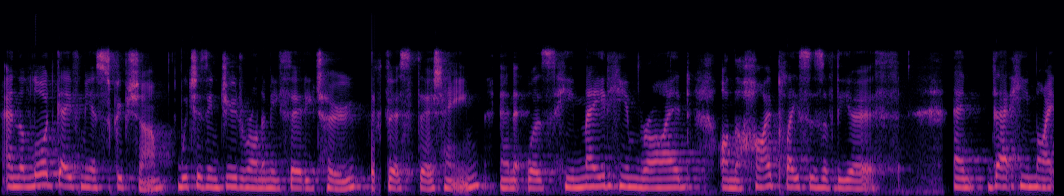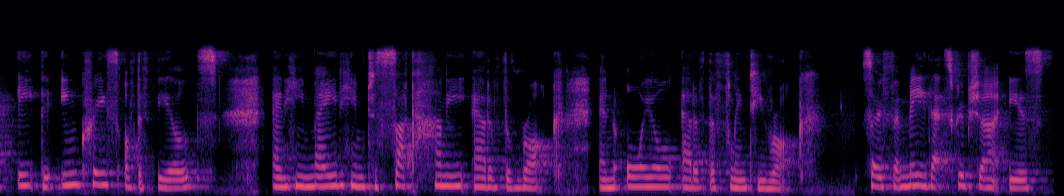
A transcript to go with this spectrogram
And the Lord gave me a scripture, which is in Deuteronomy 32, verse 13. And it was, He made him ride on the high places of the earth. And that he might eat the increase of the fields, and he made him to suck honey out of the rock and oil out of the flinty rock. So for me, that scripture is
